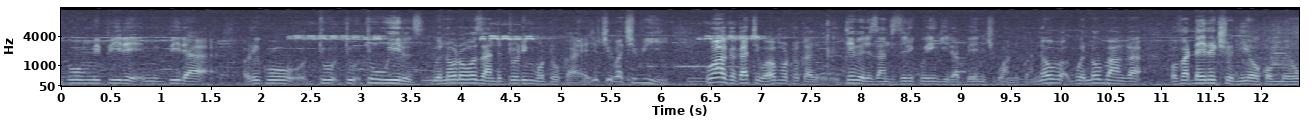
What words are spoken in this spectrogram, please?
ku- mipiira oli ku two- wheels gwe nolowooza nti toli motoka ekyo kiba kibi. Kubanga kakati waba motoka tebereza nti ziri kuyingira beni kikwanduka gwe nobanga ova direction yo okomewo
